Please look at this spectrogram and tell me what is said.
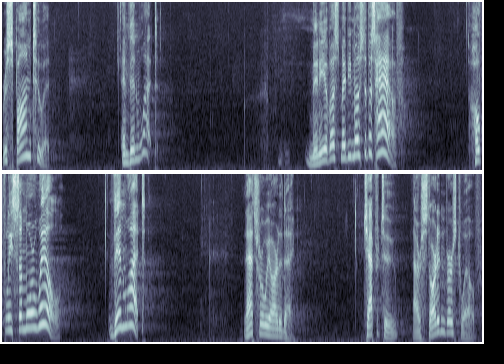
respond to it. And then what? Many of us, maybe most of us have. Hopefully, some more will. Then what? That's where we are today. Chapter 2, I started in verse 12,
